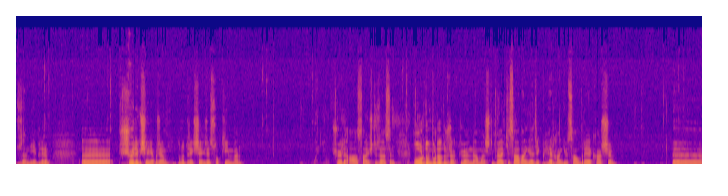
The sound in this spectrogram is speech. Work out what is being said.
düzenleyebilirim. E, şöyle bir şey yapacağım. Bunu direkt şehre sokayım ben. Şöyle asayiş düzelsin. Bu ordum burada duracak güvenli amaçlı. Belki sağdan gelecek bir herhangi bir saldırıya karşı. Ee,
